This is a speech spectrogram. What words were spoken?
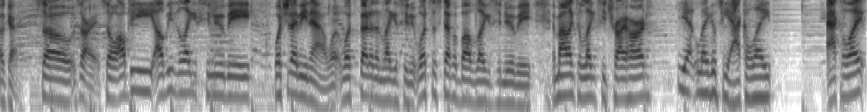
okay. So sorry. So I'll be I'll be the legacy newbie. What should I be now? What, what's better than legacy? New- What's the step above legacy newbie? Am I like the legacy tryhard? Yeah, legacy acolyte, Acolyte?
